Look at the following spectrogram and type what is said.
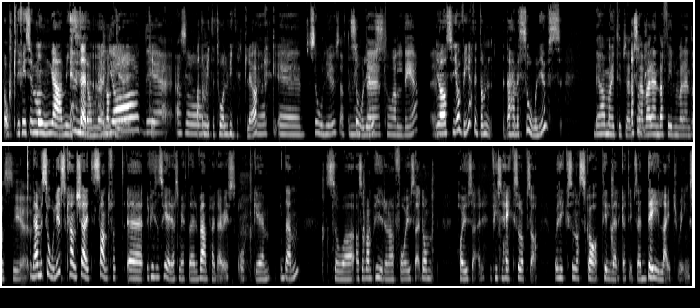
Och det finns ju många myter om eh, vampyrer. Ja, typ. det är alltså... Att de inte tål vitlök. och, eh, solljus, att de Solljus. inte tål det. Ja, så jag vet inte om det här med solljus. Det har man ju typ sett Alltså- såhär, varenda film, varenda serie. Det här med solljus kanske är lite sant för att eh, det finns en serie som heter Vampire Diaries och eh, på den så, alltså vampyrerna får ju så här, de har ju så här, det finns ju häxor också och häxorna ska tillverka typ så här daylight rings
